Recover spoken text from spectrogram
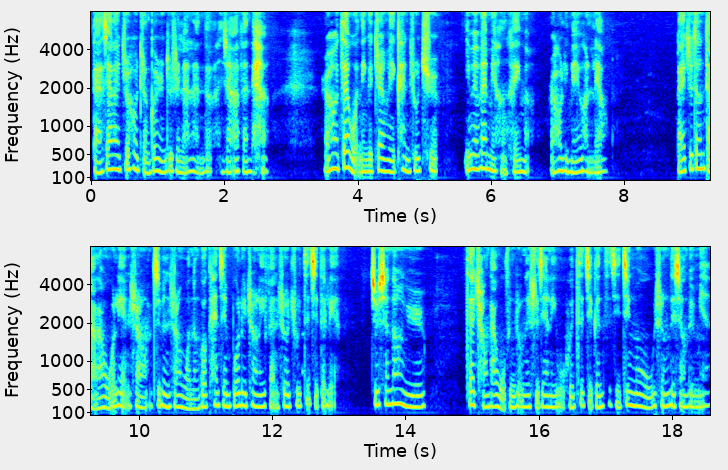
打下来之后，整个人就是蓝蓝的，很像阿凡达。然后在我那个站位看出去，因为外面很黑嘛，然后里面又很亮，白炽灯打到我脸上，基本上我能够看见玻璃窗里反射出自己的脸，就相当于在长达五分钟的时间里，我会自己跟自己静默无声的相对面。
